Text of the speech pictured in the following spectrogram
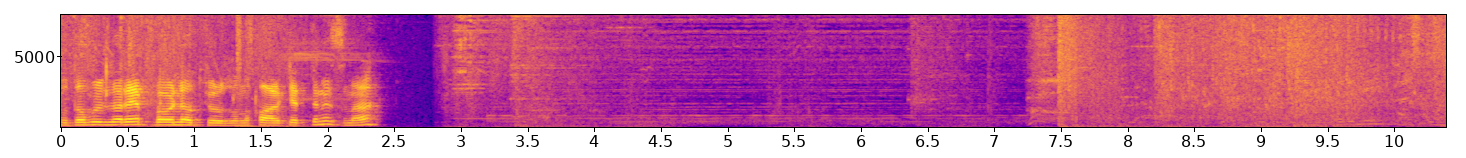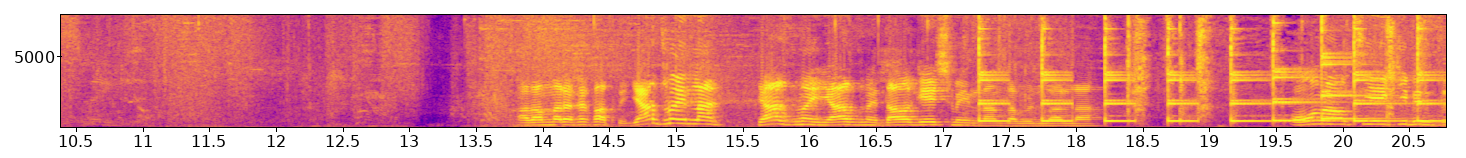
Bu W'ları hep böyle atıyoruz onu fark ettiniz mi? Adamlar FF attı. Yazmayın lan. Yazmayın yazmayın. Dalga geçmeyin lan W'larla. 16'ya 2 bir Z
